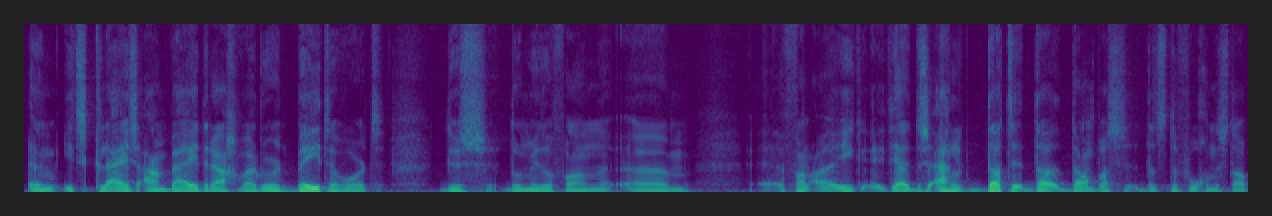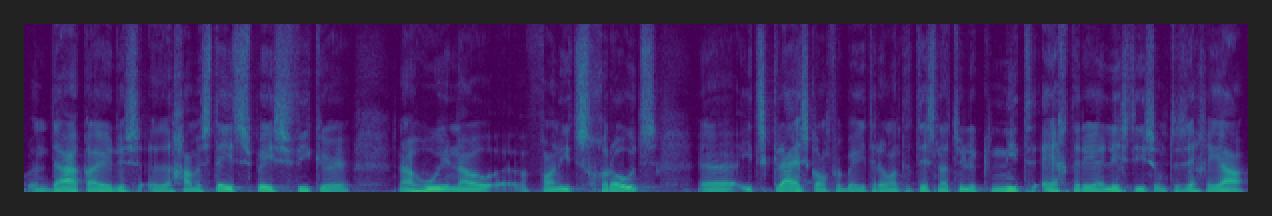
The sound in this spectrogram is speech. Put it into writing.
een, iets kleins aan bijdragen waardoor het beter wordt? Dus door middel van... ehm, eh, van, eh, ik, ja, dus eigenlijk dat, dat, dan pas, dat is de volgende stap. En daar kan je dus, eh, gaan we steeds specifieker naar hoe je nou van iets groots iets kleins kan verbeteren. Want het is natuurlijk niet echt realistisch om te zeggen, ja,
